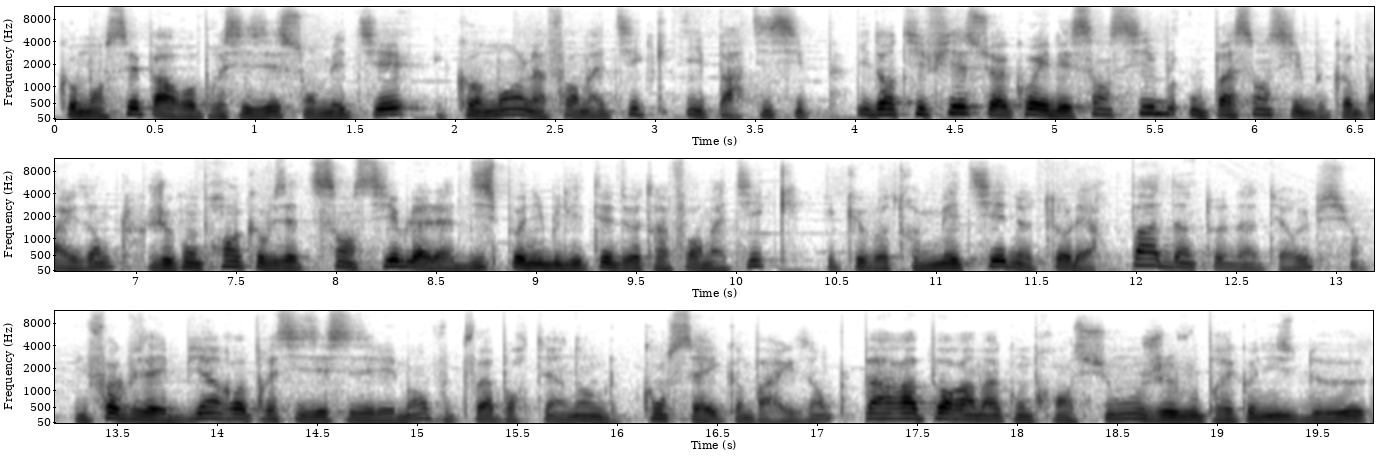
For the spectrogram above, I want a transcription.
Commencez par repréciser son métier et comment l'informatique y participe. Identifiez ce à quoi il est sensible ou pas sensible, comme par exemple « Je comprends que vous êtes sensible à la disponibilité de votre informatique et que votre métier ne tolère pas d'interruption. » Une fois que vous avez bien reprécisé ces éléments, vous pouvez apporter un angle conseil, comme par exemple « Par rapport à ma compréhension, je vous préconise de... »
